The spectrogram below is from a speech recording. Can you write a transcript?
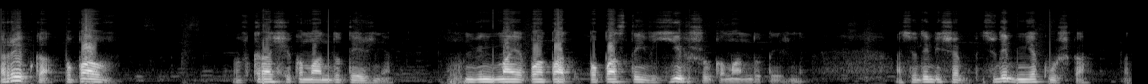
рибка попав в кращу команду тижня. Він має попасти в гіршу команду тижня. А сюди більше... Сюди б м'якушка. От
